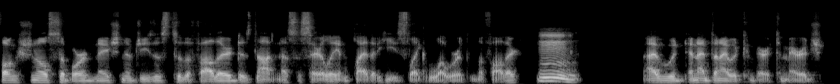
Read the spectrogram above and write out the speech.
functional subordination of jesus to the father does not necessarily imply that he's like lower than the father mm. i would and then i would compare it to marriage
